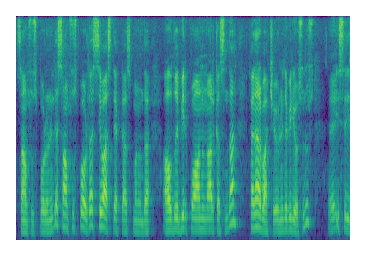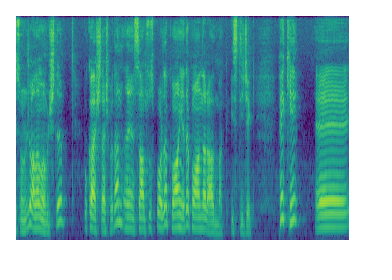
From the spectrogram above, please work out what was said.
Samsun Spor önünde. Samsun Spor da Sivas deplasmanında aldığı bir puanın arkasından Fenerbahçe önünde biliyorsunuz istediği sonucu alamamıştı. Bu karşılaşmadan Samsun Spor da puan ya da puanlar almak isteyecek. Peki e,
